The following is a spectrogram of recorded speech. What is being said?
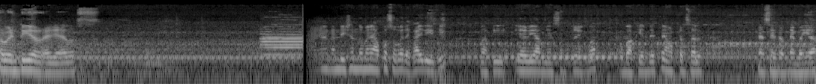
अब इंटीरियर रह गया है बस। कंडीशन तो मैंने आपको सुबह दिखाई दी थी। बाकी ये भी आप देख सकते हो एक बार। और बाकी देखते हैं आफ्टर सेल कैसे करते हैं भैया।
